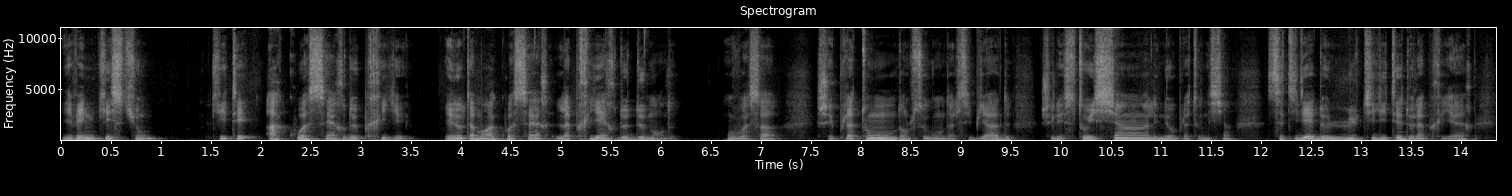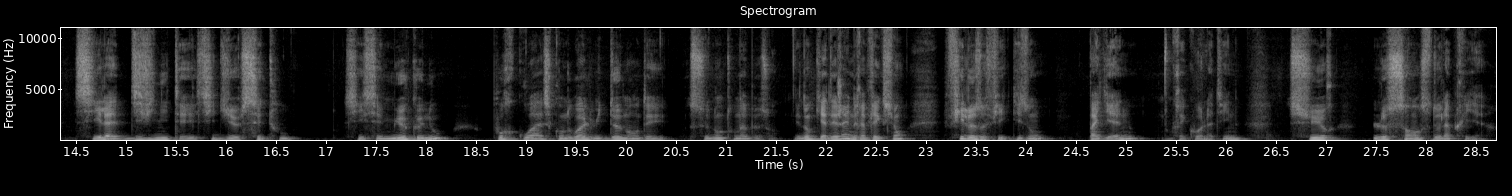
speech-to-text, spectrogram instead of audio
il y avait une question qui était à quoi sert de prier, et notamment à quoi sert la prière de demande? On voit ça chez Platon, dans le second Alcibiade, chez les stoïciens, les néoplatoniciens, cette idée de l'utilité de la prière. Si la divinité, si Dieu sait tout, si c'est mieux que nous, pourquoi est-ce qu'on doit lui demander ce dont on a besoin? Et donc il y a déjà une réflexion philosophique, disons, païenne, gréco-latine, sur le sens de la prière.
